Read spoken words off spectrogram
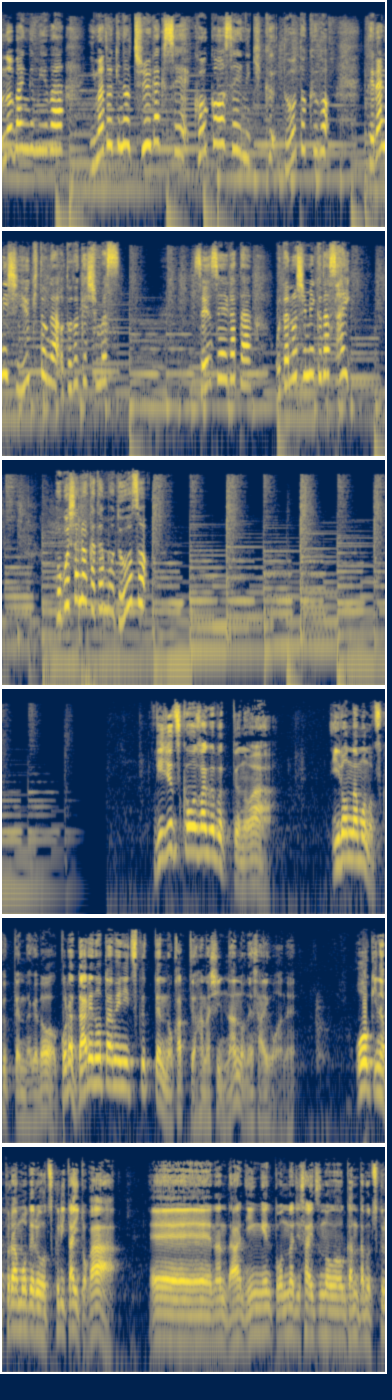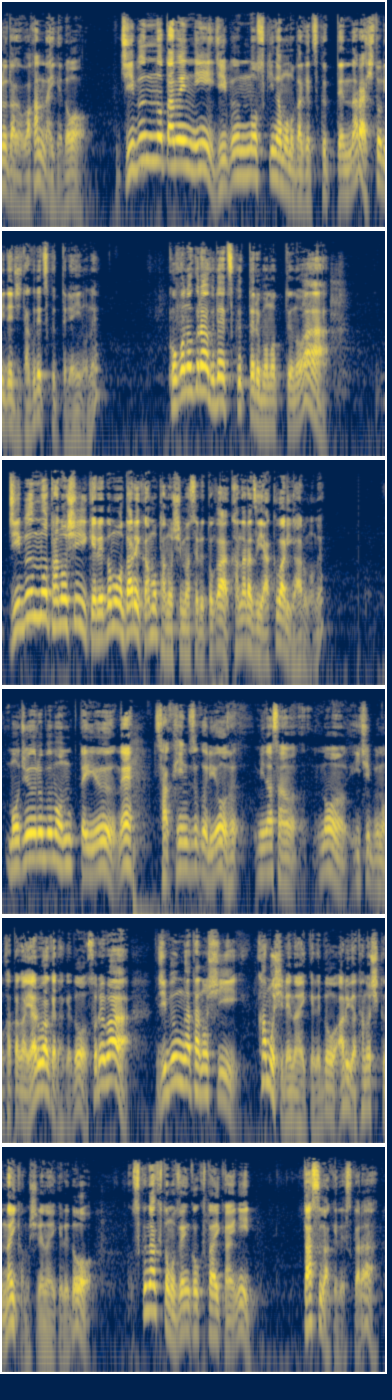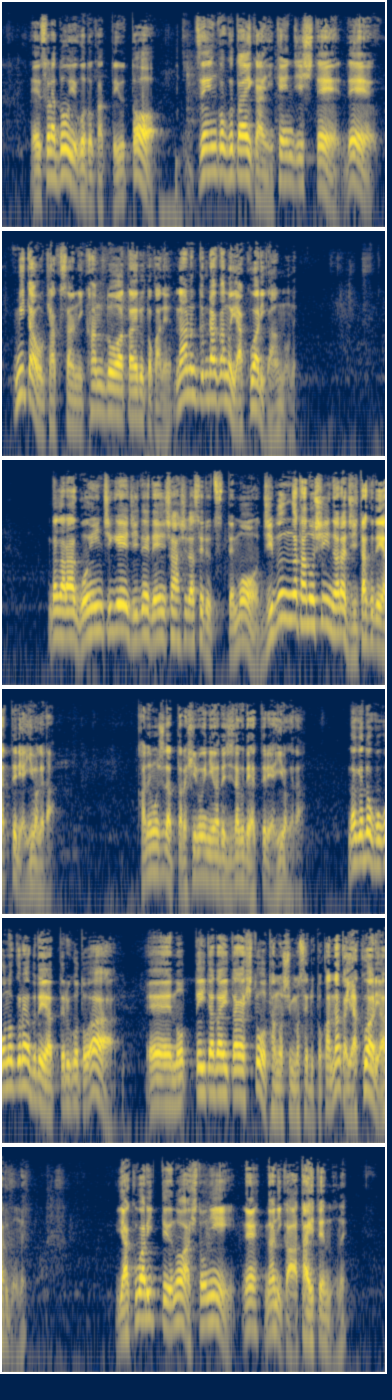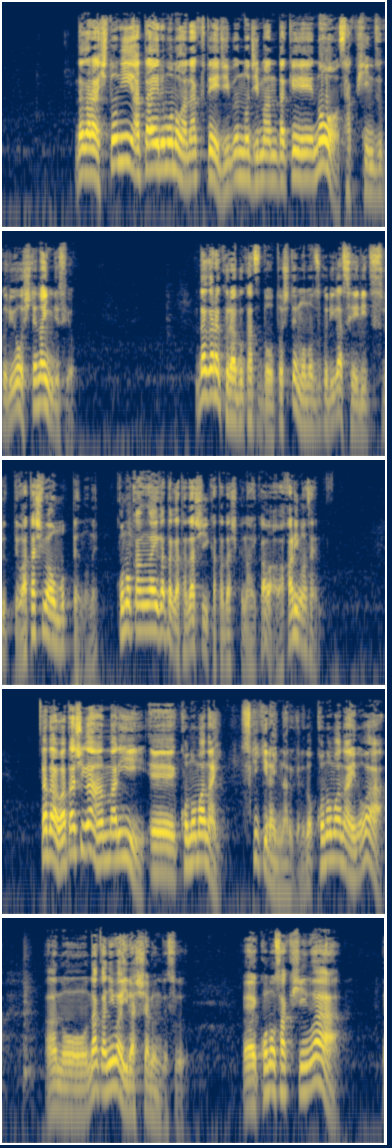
この番組は今時の中学生高校生に聞く道徳を寺西幸人がお届けします。先生方お楽しみください。保護者の方もどうぞ。技術工作部っていうのはいろんなものを作ってんだけどこれは誰のために作ってんのかっていう話になるのね最後はね。大きなプラモデルを作りたいとかえー、なんだ、人間と同じサイズのガンダム作るとかわかんないけど、自分のために自分の好きなものだけ作ってんなら一人で自宅で作ってりゃいいのね。ここのクラブで作ってるものっていうのは、自分も楽しいけれども誰かも楽しませるとか必ず役割があるのね。モジュール部門っていうね、作品作りを皆さんの一部の方がやるわけだけど、それは自分が楽しいかもしれないけれど、あるいは楽しくないかもしれないけれど、少なくとも全国大会に出すわけですから、えー、それはどういうことかっていうと、全国大会に展示して、で、見たお客さんに感動を与えるとかね、何らかの役割があるのね。だから5インチゲージで電車走らせるっつっても、自分が楽しいなら自宅でやってりゃいいわけだ。金持ちだったら広い庭で自宅でやってりゃいいわけだ。だけど、ここのクラブでやってることは、えー、乗っていただいた人を楽しませるとか、なんか役割あるのね。役割っていうのは人にね、何か与えてんのね。だから人に与えるものがなくて自分の自慢だけの作品作りをしてないんですよ。だからクラブ活動としてものづくりが成立するって私は思ってんのね。この考え方が正しいか正しくないかはわかりません。ただ私があんまり、えー、好まない、好き嫌いになるけれど、好まないのは、あの、中にはいらっしゃるんです。えー、この作品は、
